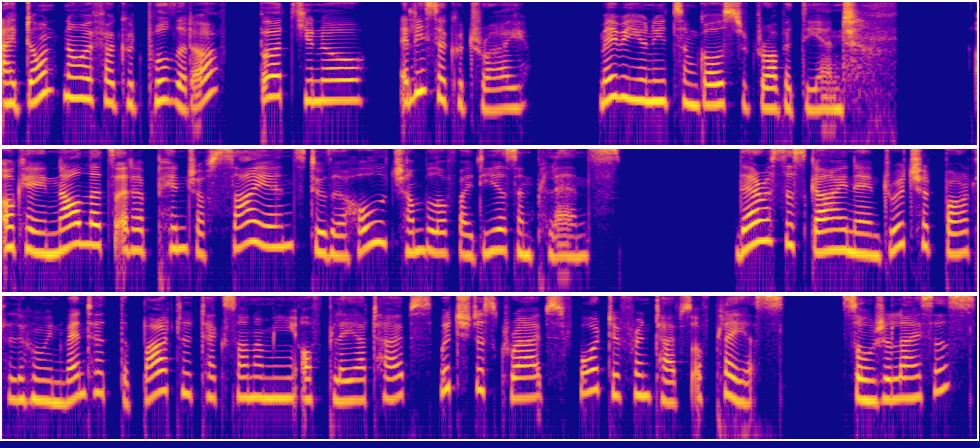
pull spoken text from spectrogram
I don't know if I could pull that off, but you know, at least I could try. Maybe you need some goals to drop at the end. okay, now let's add a pinch of science to the whole jumble of ideas and plans. There is this guy named Richard Bartle who invented the Bartle taxonomy of player types, which describes four different types of players socializers,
